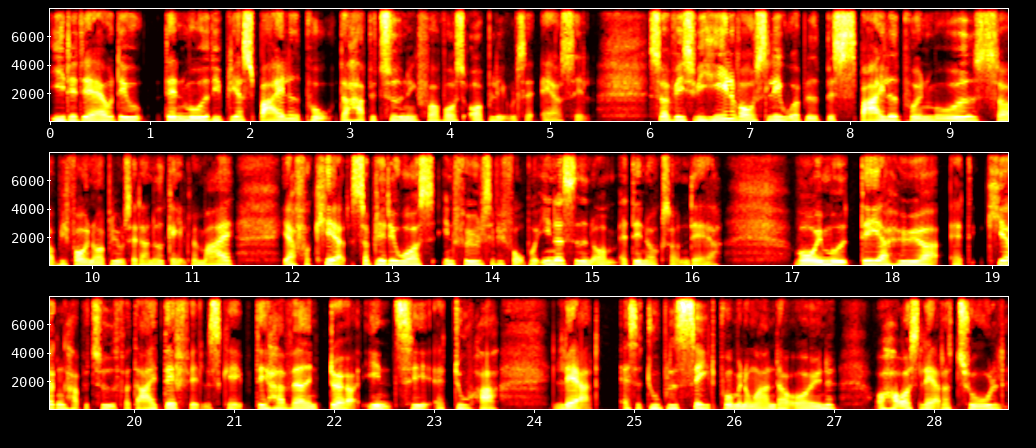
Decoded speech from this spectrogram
i det, det er jo, det er jo den måde, vi bliver spejlet på, der har betydning for vores oplevelse af os selv. Så hvis vi hele vores liv er blevet bespejlet på en måde, så vi får en oplevelse, at der er noget galt med mig, jeg er forkert, så bliver det jo også en følelse, vi får på indersiden om, at det er nok sådan, det er. Hvorimod det, jeg hører, at kirken har betydet for dig, det fællesskab, det har været en dør ind til, at du har lært altså du er blevet set på med nogle andre øjne, og har også lært at tåle det,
